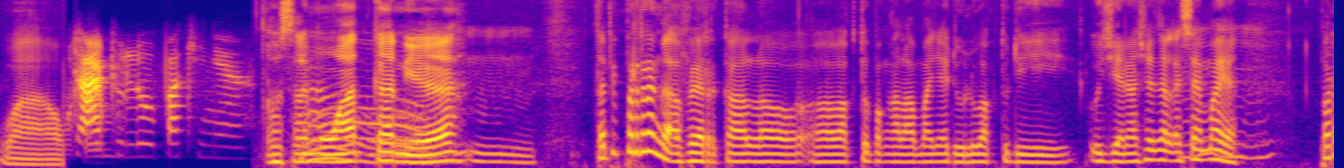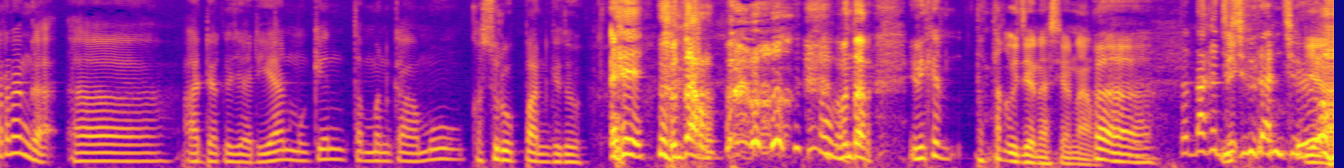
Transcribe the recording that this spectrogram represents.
Wow. doa dulu paginya. Oh, saling menguatkan ya. Mm. Tapi pernah nggak Fer kalau eh, waktu pengalamannya dulu waktu di ujian nasional SMA ya, pernah nggak eh, ada kejadian mungkin teman kamu kesurupan gitu? Eh, bentar. bentar. Ini kan tentang ujian nasional. Heeh. Tentang kejujuran juga. Ya,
